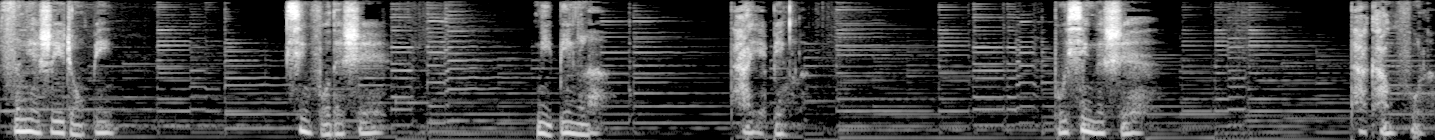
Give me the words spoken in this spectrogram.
思念是一种病，幸福的是，你病了，他也病了；不幸的是，他康复了。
